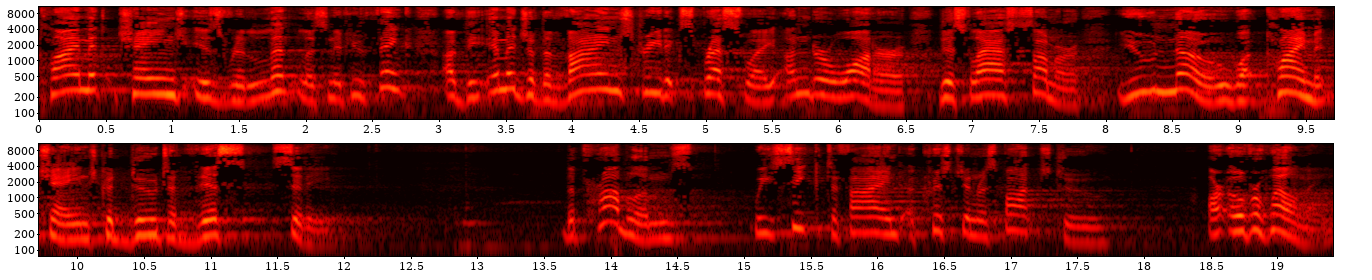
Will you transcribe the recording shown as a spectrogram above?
Climate change is relentless. And if you think of the image of the Vine Street Expressway underwater this last summer, you know what climate change could do to this city. The problems we seek to find a Christian response to are overwhelming.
